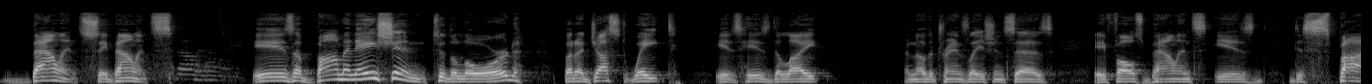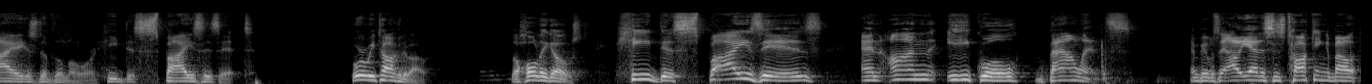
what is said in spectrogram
balance say balance, balance. is abomination to the Lord but a just weight is his delight. Another translation says a false balance is despised of the Lord. He despises it. Who are we talking about? The Holy Ghost. He despises an unequal balance. And people say oh yeah this is talking about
